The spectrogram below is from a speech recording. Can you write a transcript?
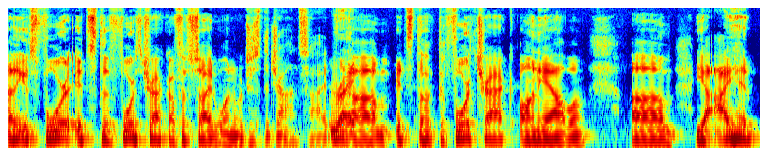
I think it's four. It's the fourth track off of side one, which is the John side. Right. Um, it's the the fourth track on the album. Um, yeah, I had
